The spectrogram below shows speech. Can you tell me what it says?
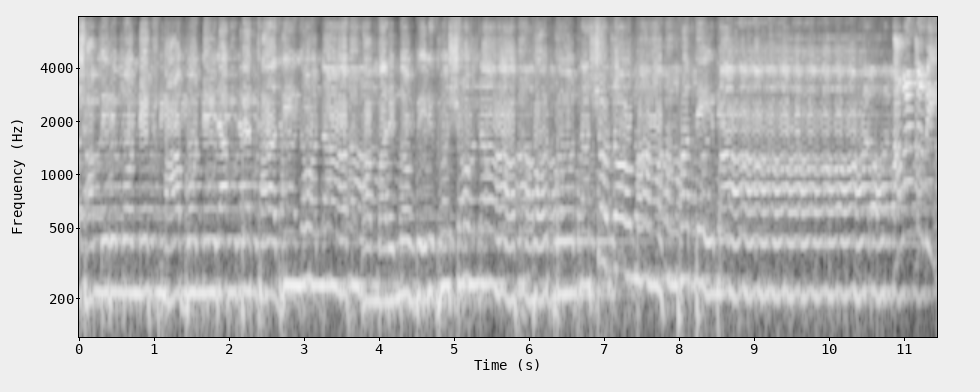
স্বামীর মনে, মা বোনেরা ব্যথা দিও না। আমার নবীর ঘোষণা, ঘটনা শোনো মা ফাতেমা। আমার নবী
